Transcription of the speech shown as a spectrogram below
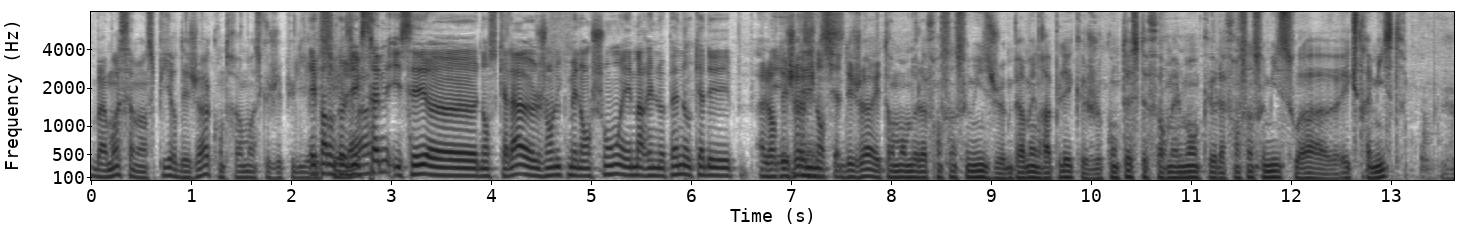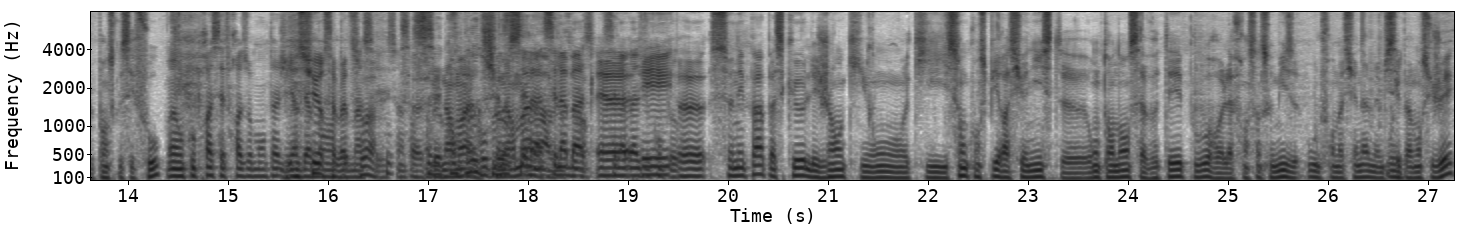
Bah moi, ça m'inspire déjà, contrairement à ce que j'ai pu lire. Et pardon, quand là. extrême, et c'est euh, dans ce cas-là Jean-Luc Mélenchon et Marine Le Pen au cas des Alors des déjà, présidentielles. déjà, étant membre de la France Insoumise, je me permets de rappeler que je conteste formellement que la France Insoumise soit extrémiste. Je pense que c'est faux. Ouais, on coupera cette phrase au montage. Bien évidemment, sûr, ça va de Thomas, soi. c'est- important. C'est normal. C'est normal. La, c'est la base. la Euh, base du et euh, ce n'est pas parce que les gens qui, ont, qui sont conspirationnistes euh, ont tendance à voter pour la France Insoumise ou le Front National, même si Oui. c'est pas mon sujet,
